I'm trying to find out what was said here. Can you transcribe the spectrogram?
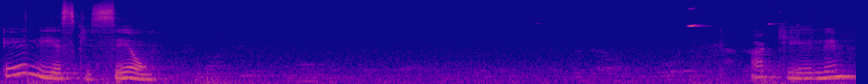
ele esqueceu aquele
